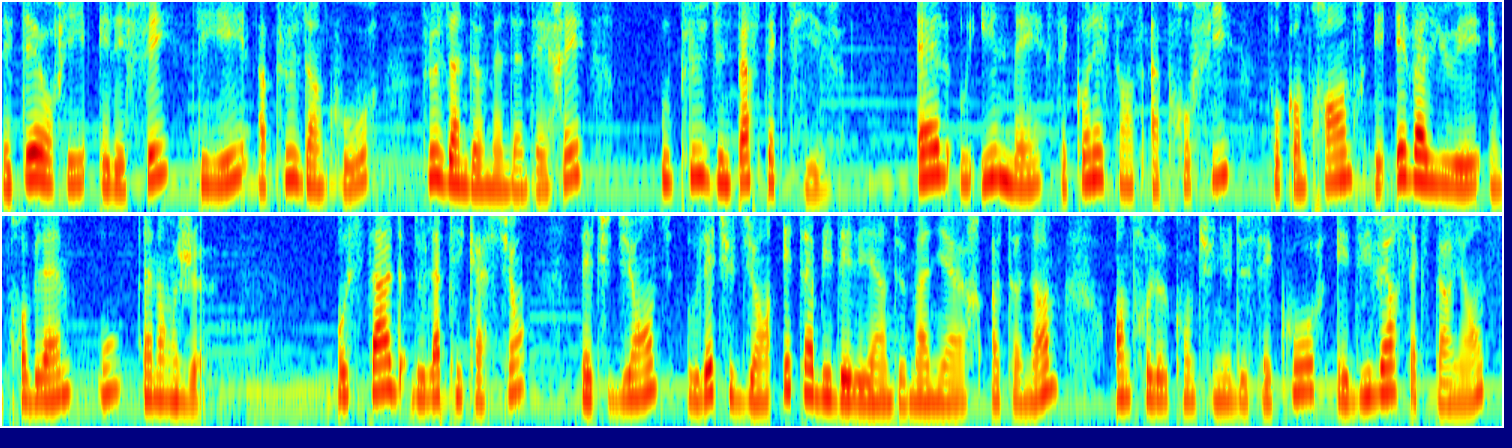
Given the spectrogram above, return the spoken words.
les théories et les faits liés à plus d'un cours, plus d'un domaine d'intérêt ou plus d'une perspective. Elle ou il met ses connaissances à profit pour comprendre et évaluer un problème ou un enjeu. Au stade de l'application, l'étudiante ou l'étudiant établit des liens de manière autonome entre le contenu de ses cours et diverses expériences,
